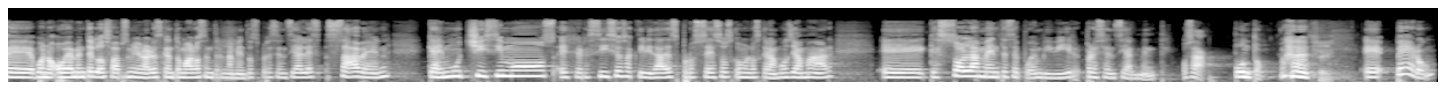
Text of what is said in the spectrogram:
eh, bueno, obviamente los FABs millonarios que han tomado los entrenamientos presenciales saben que hay muchísimos ejercicios, actividades, procesos, como los queramos llamar, eh, que solamente se pueden vivir presencialmente. O sea, punto. Sí. Eh, pero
